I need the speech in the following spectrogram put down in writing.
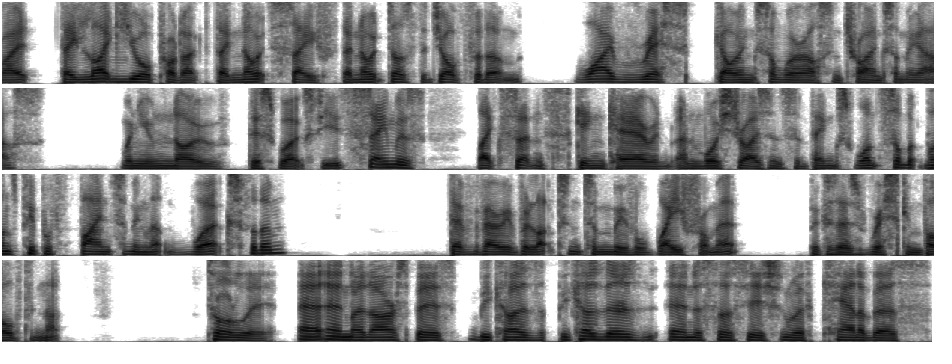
right? They like mm-hmm. your product. They know it's safe. They know it does the job for them. Why risk going somewhere else and trying something else when you know this works for you? Same as like certain skincare and, and moisturizers and things. Once some, once people find something that works for them, they're very reluctant to move away from it because there's risk involved in that. Totally. And, and in our space, because because there's an association with cannabis,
